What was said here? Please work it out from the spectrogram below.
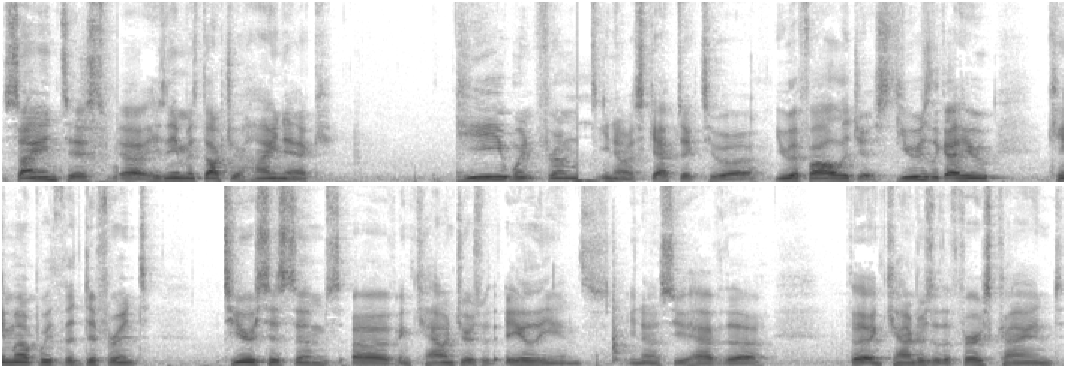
scientist, uh, his name is Dr. Hynek, he went from you know a skeptic to a ufologist. He was the guy who came up with the different tier systems of encounters with aliens. You know, so you have the the encounters of the first kind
